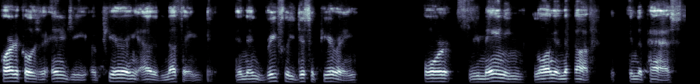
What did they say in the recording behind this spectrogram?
particles or energy appearing out of nothing and then briefly disappearing or remaining long enough in the past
